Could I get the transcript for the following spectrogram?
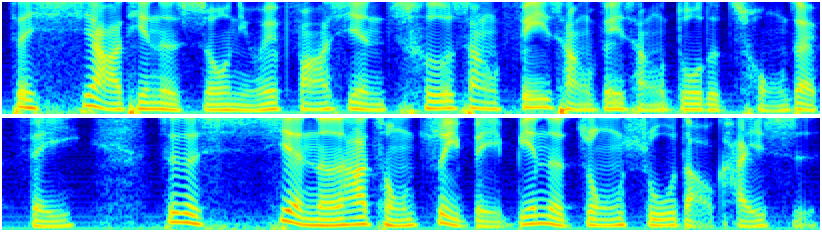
在夏天的时候，你会发现车上非常非常多的虫在飞。这个线呢，它从最北边的中枢岛开始，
